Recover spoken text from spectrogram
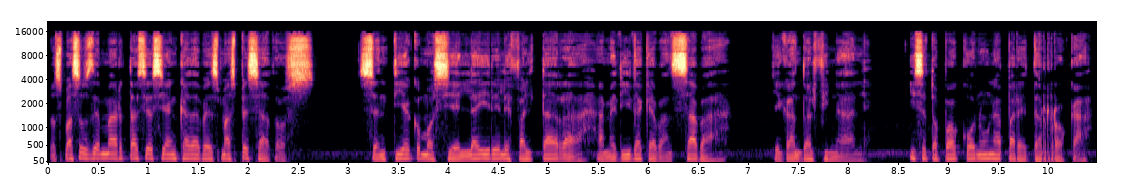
Los pasos de Marta se hacían cada vez más pesados. Sentía como si el aire le faltara a medida que avanzaba, llegando al final, y se topó con una pared de roca,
